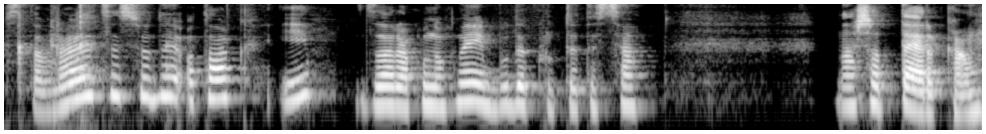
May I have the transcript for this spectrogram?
вставляється сюди, отак, і за рахунок неї буде крутитися наша терка.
